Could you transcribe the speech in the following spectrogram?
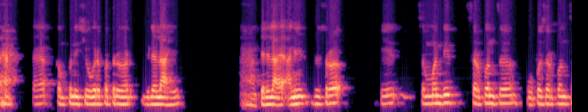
त्या कंपनीशी वगैरे पत्रव्यवहार दिलेला आहे. केलेला आहे. आणि दुसरं हे संबंधित सरपंच उपसरपंच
